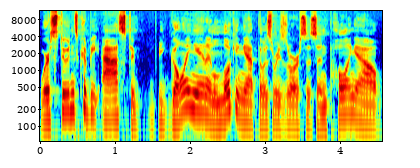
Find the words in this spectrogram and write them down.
where students could be asked to be going in and looking at those resources and pulling out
